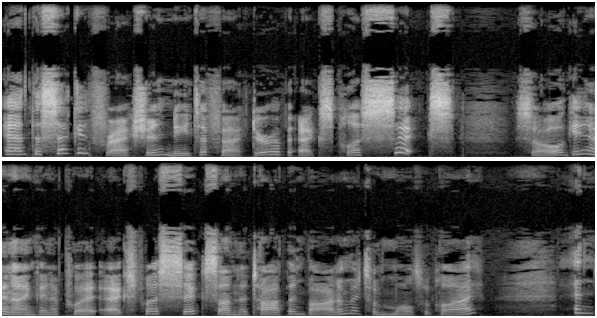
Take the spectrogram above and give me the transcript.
And the second fraction needs a factor of x plus 6. So again, I'm going to put x plus 6 on the top and bottom to multiply. And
